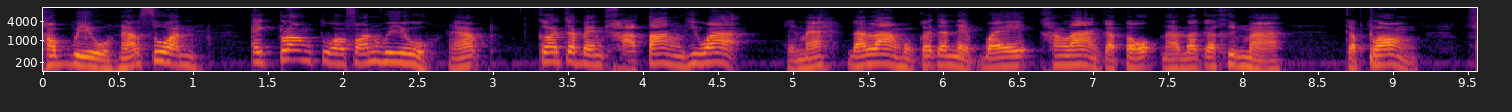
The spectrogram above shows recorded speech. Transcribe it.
ท็อปวิวนะครับส่วน ไอ้กล้องตัวฟอนต์วิวนะครับ ก็จะเป็นขาตั้งที่ว่าเห็นไหมด้านล่างผมก็จะเน็บไว้ข้างล่างกับโต๊ะนะแล้วก็ขึ้นมากับกล้อง ไฟ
